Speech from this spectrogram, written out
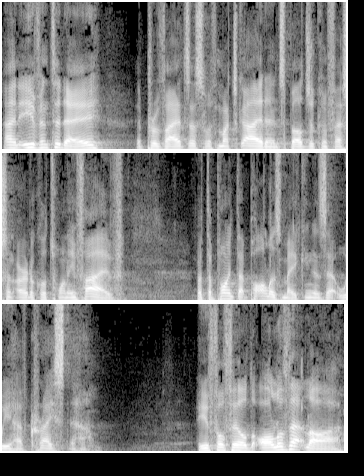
And even today, it provides us with much guidance. Belgic Confession, Article 25. But the point that Paul is making is that we have Christ now. He fulfilled all of that law.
